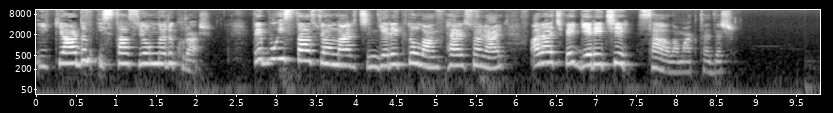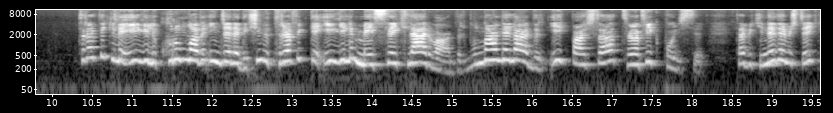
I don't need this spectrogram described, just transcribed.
ilk yardım istasyonları kurar ve bu istasyonlar için gerekli olan personel, araç ve gereci sağlamaktadır. Trafik ile ilgili kurumları inceledik. Şimdi trafikle ilgili meslekler vardır. Bunlar nelerdir? İlk başta trafik polisi. Tabii ki ne demiştik?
